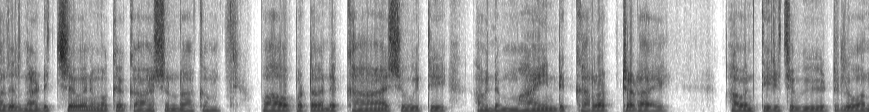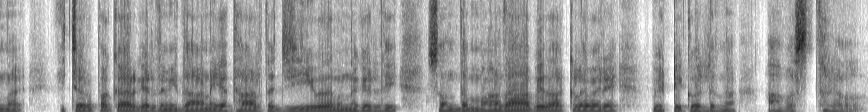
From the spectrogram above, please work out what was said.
അതിൽ നടിച്ചവനുമൊക്കെ കാശുണ്ടാക്കും. പാവപ്പെട്ടവന്റെ കാശ് ഊറ്റി അവന്റെ മൈൻഡ് കറപ്റ്റഡായി അവൻ തിരിച്ച് വീട്ടിൽ വന്ന് ഈ ചെറുപ്പക്കാർ കരുതും ഇതാണ് യഥാർത്ഥ ജീവിതമെന്ന് കരുതി സ്വന്തം മാതാപിതാക്കളെ വരെ വെട്ടിക്കൊല്ലുന്ന അവസ്ഥകൾ.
